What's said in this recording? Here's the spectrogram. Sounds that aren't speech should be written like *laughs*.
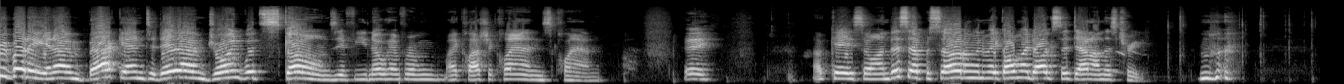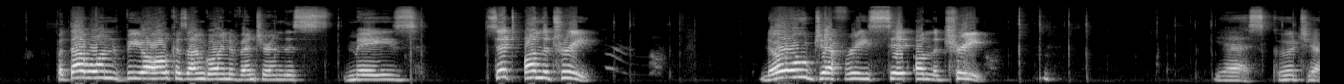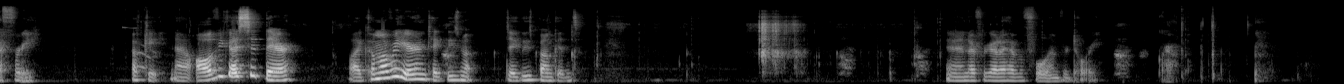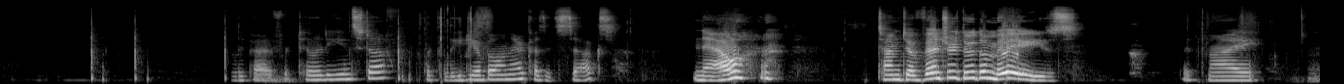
everybody, and I'm back, and today I'm joined with Scones, if you know him from my Clash of Clans clan. Hey. Okay, so on this episode, I'm going to make all my dogs sit down on this tree. *laughs* but that won't be all, because I'm going to venture in this maze. Sit on the tree! No, Jeffrey, sit on the tree! Yes, good, Jeffrey. Okay, now all of you guys sit there. I come over here and take these take these pumpkins. And I forgot I have a full inventory. Crap. Lily pad of fertility and stuff. Put the Legio bow in there because it sucks. Now, *laughs* time to venture through the maze with my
